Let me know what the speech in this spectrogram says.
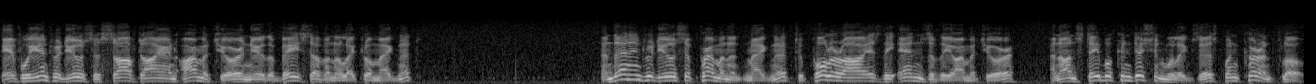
If we introduce a soft iron armature near the base of an electromagnet, and then introduce a permanent magnet to polarize the ends of the armature, an unstable condition will exist when current flows.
